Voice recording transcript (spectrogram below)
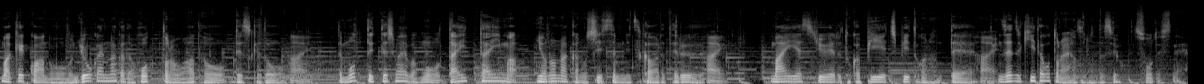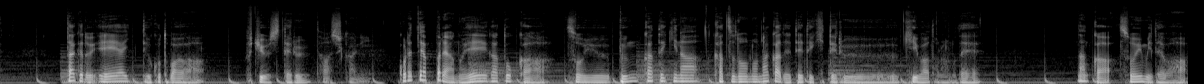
まあ、結構あの業界の中ではホットなワードですけど、はい、でもっと言ってしまえばもう大体今世の中のシステムに使われてる、はい、MySQL とか PHP とかなんて全然聞いたことないはずなんですよ。そうですね。だけど AI っていう言葉が普及してる。確かに。これってやっぱりあの映画とかそういう文化的な活動の中で出てきてるキーワードなのでなんかそういう意味では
